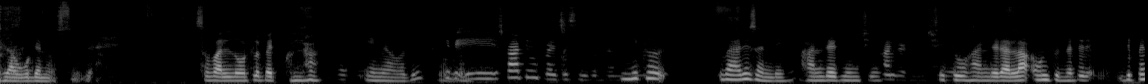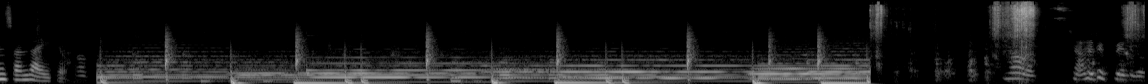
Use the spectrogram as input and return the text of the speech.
ఇలా వుడెన్ వస్తుంది. సో వాళ్ళు నోట్లో పెట్టుకున్నా ఏమీ అవ్వదు. స్టార్టింగ్ ప్రైసెస్ మీకు వ్యారీస్ అండి. హండ్రెడ్ నుంచి హండ్రెడ్ నుంచి. టూ హండ్రెడ్ అలా ఉంటుంది. అంటే డిపెండ్స్ ఆన్ ద ఐటమ్ డిఫరెంట్గా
